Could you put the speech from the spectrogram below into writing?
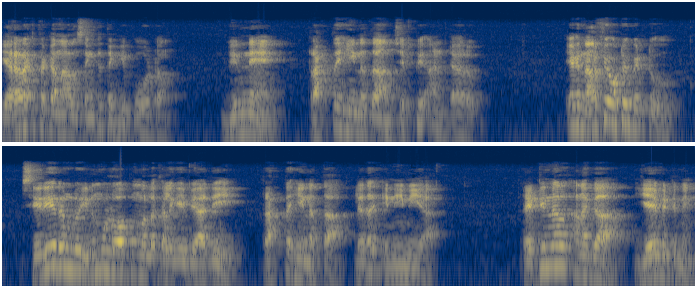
ఎర్ర రక్త కణాల సంఖ్య తగ్గిపోవటం. దీన్నే రక్తహీనత అని చెప్పి అంటారు. ఇక నలభై ఒకటో పెట్టు శరీరంలో ఇనుము లోపం వల్ల కలిగే వ్యాధి రక్తహీనత లేదా ఎనీమియా. రెటినల్ అనగా ఏ విటమిన్?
